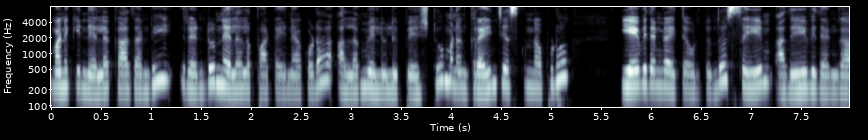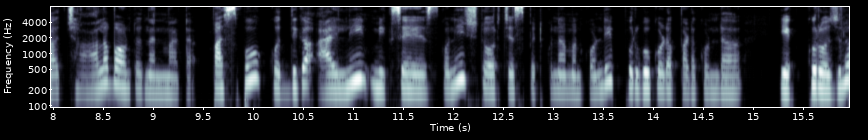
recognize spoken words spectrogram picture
మనకి నెల కాదండి రెండు నెలల పాటైనా కూడా అల్లం వెల్లుల్లి పేస్టు మనం గ్రైండ్ చేసుకున్నప్పుడు ఏ విధంగా అయితే ఉంటుందో సేమ్ అదే విధంగా చాలా బాగుంటుందన్నమాట. పసుపు కొద్దిగా ఆయిల్ని మిక్స్ చేసుకొని స్టోర్ చేసి పెట్టుకున్నాం అనుకోండి పురుగు కూడా పడకుండా ఎక్కువ రోజులు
